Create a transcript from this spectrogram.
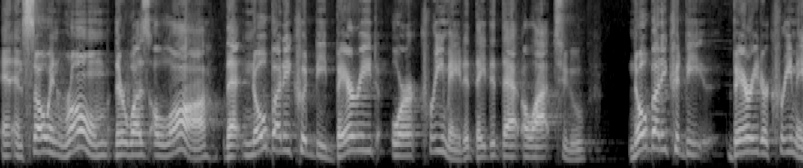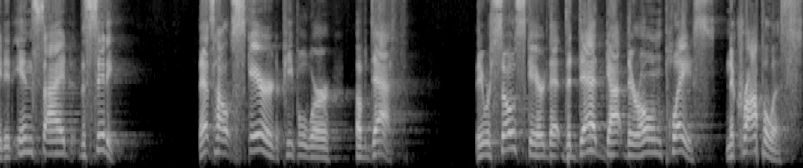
And, and so in Rome, there was a law that nobody could be buried or cremated. They did that a lot too. Nobody could be buried or cremated inside the city. That's how scared people were of death. They were so scared that the dead got their own place, necropolis,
